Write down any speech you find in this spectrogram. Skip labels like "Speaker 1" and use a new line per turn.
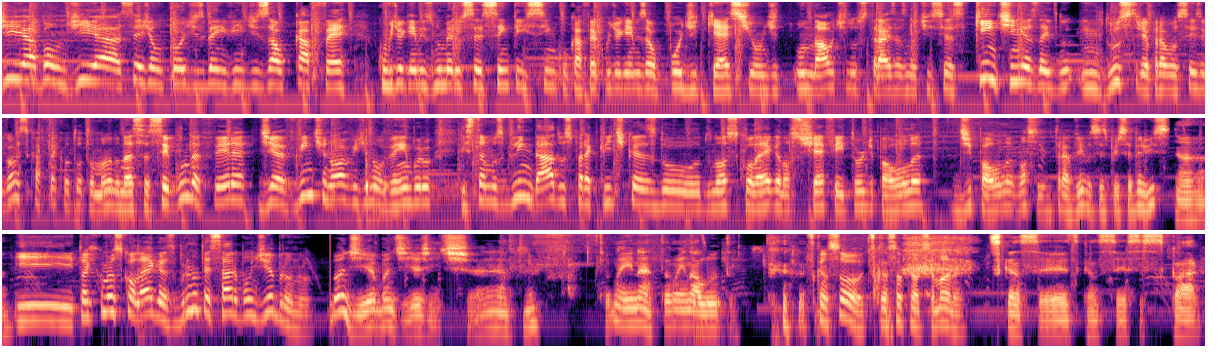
dia, bom dia! Sejam todos bem-vindos ao Café com Videogames número 65. O Café com Videogames é o podcast onde o Nautilus traz as notícias quentinhas da indústria para vocês, igual esse café que eu tô tomando nessa segunda-feira, dia 29 de novembro. Estamos blindados para críticas do, do nosso colega, nosso chefe Heitor de Paola. De Paola, nossa, eu travei, vocês perceberam isso?
Uhum.
E tô aqui com meus colegas, Bruno Tessaro. Bom dia, Bruno.
Bom dia, bom dia, gente. É, tamo aí, né? Tamo aí na luta.
Descansou? Descansou no final de semana?
Descansei, descansei.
